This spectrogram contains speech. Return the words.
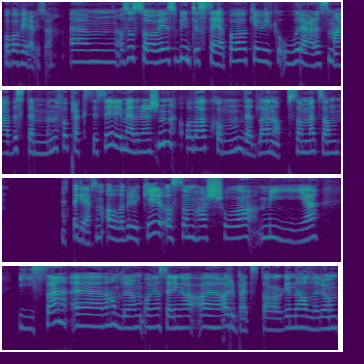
på papiravisa. Um, og så, så, vi, så, begynte vi å se på okay, hvilke ord er det som er bestemmende for praksiser i mediebransjen, og da kom deadline opp som et, sånn, et begrep som alle bruker, og som har så mye i seg. Uh, det handler om organisering av uh, arbeidsdagen, det handler om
